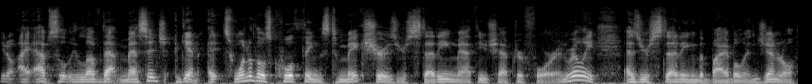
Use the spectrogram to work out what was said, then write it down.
You know, I absolutely love that message. Again, it's one of those cool things to make sure as you're studying Matthew chapter 4, and really as you're studying the Bible in general,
